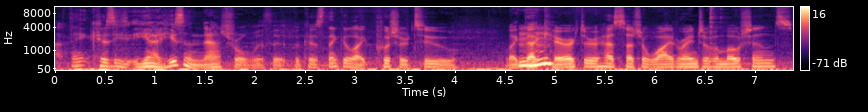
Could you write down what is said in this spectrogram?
I think because he's yeah he's a natural with it because think of like Pusher Two, like Mhm. that character has such a wide range of emotions,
